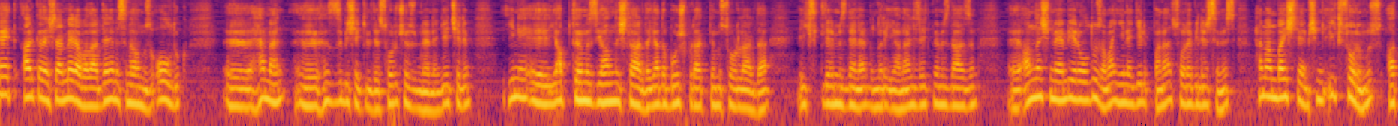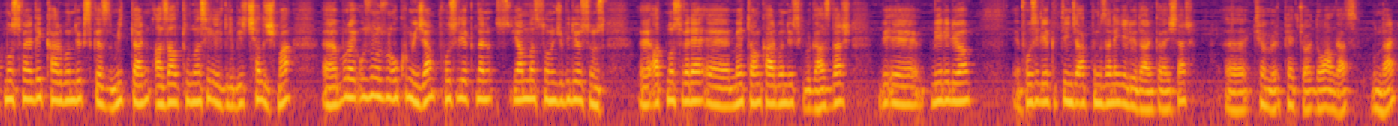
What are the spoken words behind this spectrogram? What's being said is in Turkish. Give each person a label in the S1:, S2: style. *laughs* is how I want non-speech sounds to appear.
S1: Evet arkadaşlar merhabalar. Deneme sınavımız olduk. Ee, hemen e, hızlı bir şekilde soru çözümlerine geçelim. Yine e, yaptığımız yanlışlarda ya da boş bıraktığımız sorularda eksiklerimiz neler? Bunları iyi analiz etmemiz lazım. Ee, anlaşılmayan bir yer olduğu zaman yine gelip bana sorabilirsiniz. Hemen başlayalım. Şimdi ilk sorumuz atmosferdeki karbondioksit gazı miktarının azaltılması ile ilgili bir çalışma. Ee, burayı uzun uzun okumayacağım. Fosil yakıtların yanması sonucu biliyorsunuz e, atmosfere e, metan, karbondioksit gibi gazlar e, veriliyor. E, fosil yakıt deyince aklımıza ne geliyordu arkadaşlar? Kömür, petrol, doğalgaz bunlar.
